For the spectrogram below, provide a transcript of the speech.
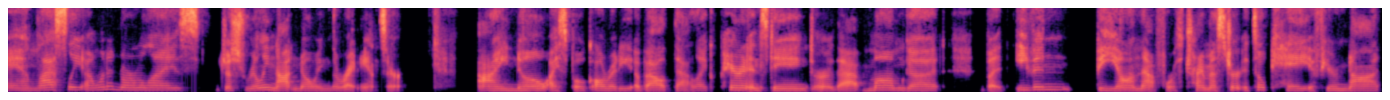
And lastly, I want to normalize just really not knowing the right answer. I know I spoke already about that like parent instinct or that mom gut, but even beyond that fourth trimester, it's okay if you're not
